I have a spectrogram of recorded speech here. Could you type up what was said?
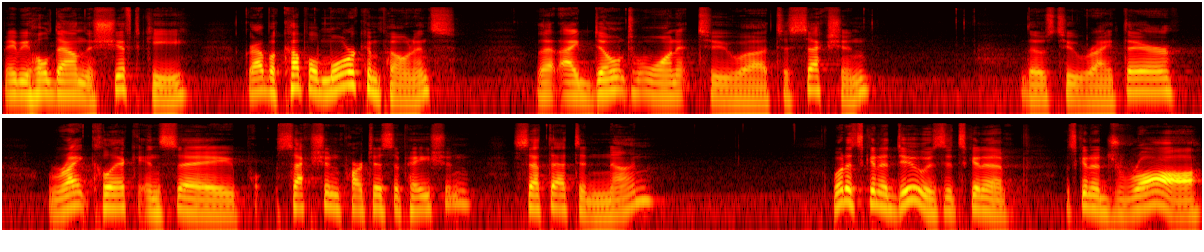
maybe hold down the shift key, grab a couple more components that I don't want it to, uh, to section, those two right there, right click and say section participation, set that to none, what it's going to do is it's going to, it's to draw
